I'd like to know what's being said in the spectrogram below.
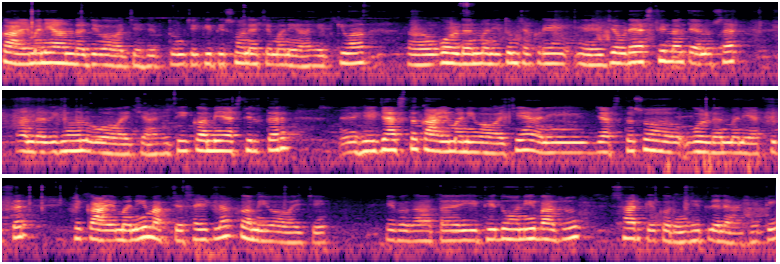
काळे मणी अंदाजे वावायचे आहेत. तुमचे किती सोन्याचे मणी आहेत किंवा गोल्डन मणी तुमच्याकडे जेवढे असतील ना त्यानुसार अंदाजे घेऊन वावायचे आहे. ती कमी असतील तर हे जास्त काळे मणी वावायचे आणि जास्त सो गोल्डन मणी असतील तर हे काळे मणी मागच्या साईडला कमी वावायचे हे बघा आता इथे दोन्ही बाजू सारखे करून घेतलेले आहे ते.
